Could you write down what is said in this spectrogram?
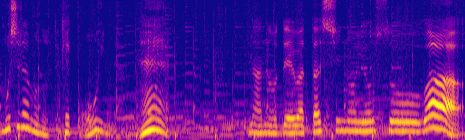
面白いものって結構多いんだよね。なので私の予想は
